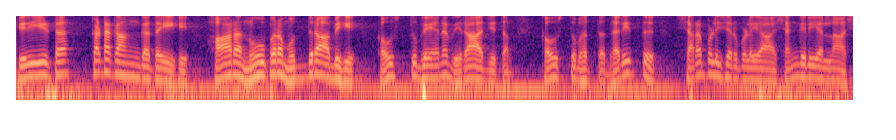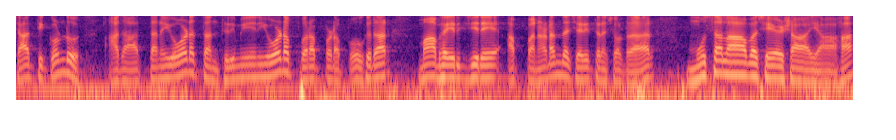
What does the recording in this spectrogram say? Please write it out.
கிரீட கடகாங்கதை ஹார நூபர முத்ராபிகி கௌஸ்துபேன விராஜிதம். கௌஸ்துபத்தை தரித்து சரப்பளி சரப்பளியா சங்கிலியெல்லாம் சாத்தி கொண்டு அது அத்தனையோட தன் திருமேனியோட புறப்பட போகிறார். மாபைர்ஜிரே அப்ப நடந்த சரித்திரம் சொல்றார் முசலாவசேஷாயாக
